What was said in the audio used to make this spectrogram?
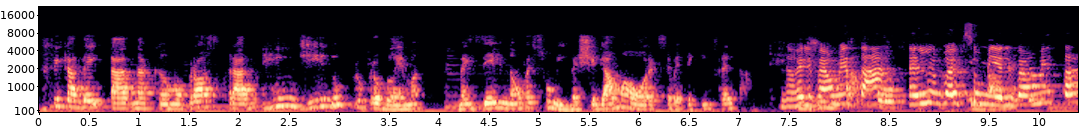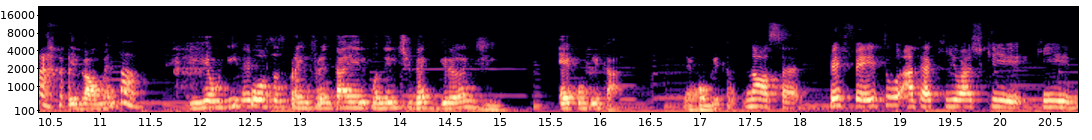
ficar deitado na cama, prostrado, rendido para o problema, mas ele não vai sumir. Vai chegar uma hora que você vai ter que enfrentar. Não, ele vai aumentar. Força. Ele não vai sumir, ele vai aumentar. Ele vai aumentar. E reunir é. forças para enfrentar ele quando ele estiver grande é complicado. É complicado. Nossa, perfeito. Até aqui eu acho que, que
